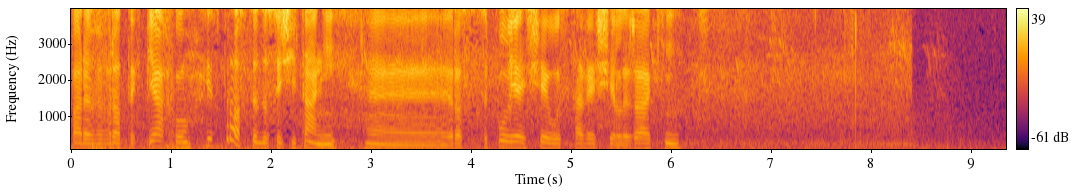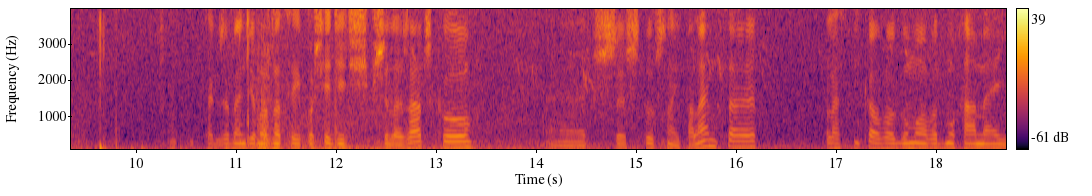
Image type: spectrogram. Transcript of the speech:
parę wywrotek piachu jest prosty, dosyć i tani. Eee, rozsypuje się, ustawia się leżaki. Także będzie można sobie posiedzieć przy leżaczku, e, przy sztucznej palence plastikowo-gumowo dmuchanej.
